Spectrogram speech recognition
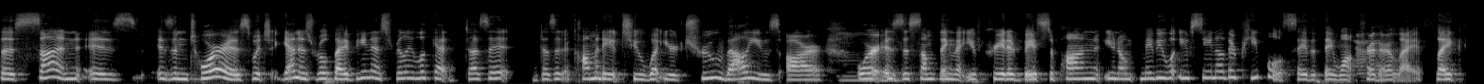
the sun is is in taurus which again is ruled by venus really look at does it does it accommodate to what your true values are mm. or is this something that you've created based upon you know maybe what you've seen other people say that they want yeah. for their life like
